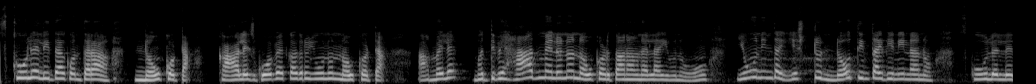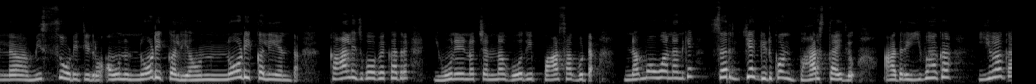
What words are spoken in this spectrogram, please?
ಸ್ಕೂಲಲ್ಲಿದ್ದಾಗ ಒಂಥರ ನೋವು ಕೊಟ್ಟ. ಕಾಲೇಜ್ಗೆ ಹೋಗ್ಬೇಕಾದ್ರೂ ಇವನು ನೋವು ಕೊಟ್ಟ ಆಮೇಲೆ ಮದುವೆ ಆದ್ಮೇಲೂ ನೋವು ಕೊಡ್ತಾನವನೆಲ್ಲ ಇವನು. ಇವನಿಂದ ಎಷ್ಟು ನೋವು ತಿಂತಾ ಇದ್ದೀನಿ ನಾನು. ಸ್ಕೂಲಲ್ಲೆಲ್ಲ ಮಿಸ್ ಹೊಡಿತಿದ್ರು. ಅವನು ನೋಡಿ ಕಲಿ, ಅವನು ನೋಡಿ ಕಲಿ ಅಂತ. ಕಾಲೇಜ್ಗೆ ಹೋಗ್ಬೇಕಾದ್ರೆ ಇವನೇನೋ ಚೆನ್ನಾಗಿ ಓದಿ ಪಾಸ್ ಆಗ್ಬಿಟ್ಟ. ನಮ್ಮವ್ವ ನನಗೆ ಸರಿಯಾಗಿ ಹಿಡ್ಕೊಂಡು ಬಾರಿಸ್ತಾ ಇದ್ಲು. ಆದರೆ ಇವಾಗ ಇವಾಗ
